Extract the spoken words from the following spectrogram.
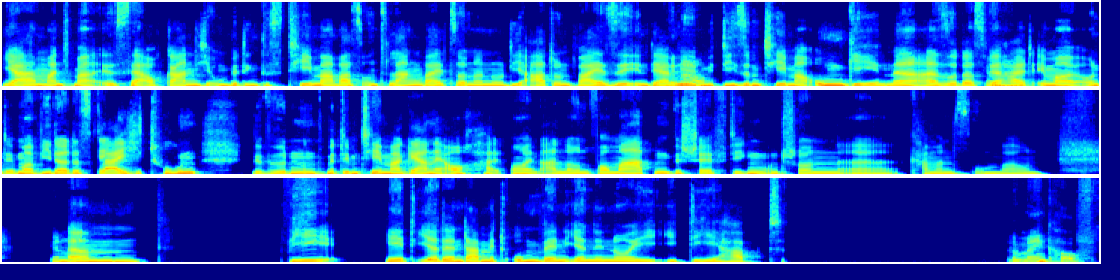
Ja, manchmal ist ja auch gar nicht unbedingt das Thema, was uns langweilt, sondern nur die Art und Weise, in der genau. wir mit diesem Thema umgehen. Ne? Also, dass genau. wir halt immer und immer wieder das Gleiche tun. Wir würden uns mit dem Thema gerne auch halt noch in anderen Formaten beschäftigen und schon äh, kann man es umbauen. Genau. Ähm, wie geht ihr denn damit um, wenn ihr eine neue Idee habt? Domainkauf.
